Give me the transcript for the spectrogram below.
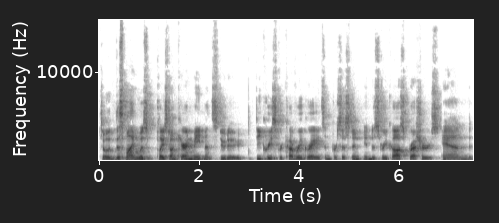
So this mine was placed on care and maintenance due to decreased recovery grades and persistent industry cost pressures. And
